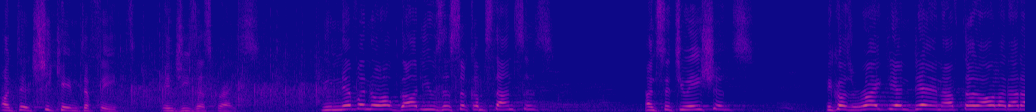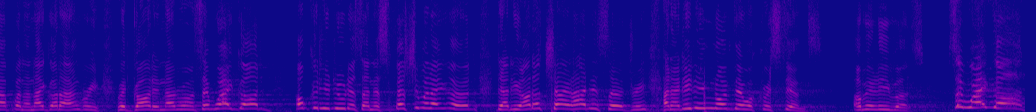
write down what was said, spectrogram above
until she came to faith in Jesus Christ. You never know how God uses circumstances and situations. Because right then and then, after all of that happened, and I got angry with God in that room and said, Why, God, how could you do this? And especially when I heard that the other child had his surgery, and I didn't even know if they were Christians or believers. I said, Why, God?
